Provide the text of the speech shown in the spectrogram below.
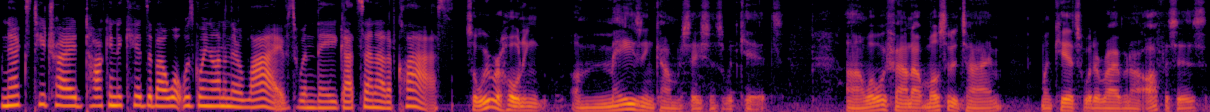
Next, he tried talking to kids about what was going on in their lives when they got sent out of class. So we were holding amazing conversations with kids. Uh, what we found out most of the time when kids would arrive in our offices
